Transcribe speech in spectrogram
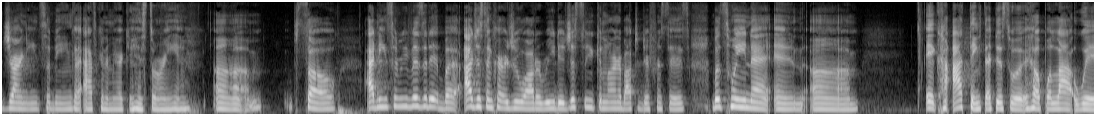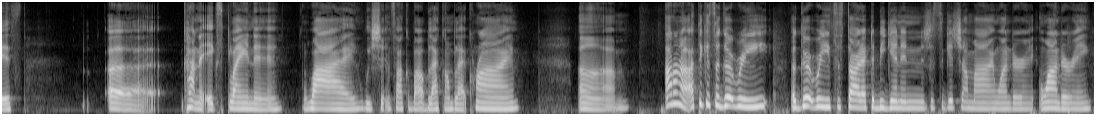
journey to being an African American historian. Um, so I need to revisit it, but I just encourage you all to read it just so you can learn about the differences between that and um, it. I think that this would help a lot with uh kind of explaining why we shouldn't talk about black on black crime. Um I don't know. I think it's a good read. A good read to start at the beginning just to get your mind wandering wandering,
